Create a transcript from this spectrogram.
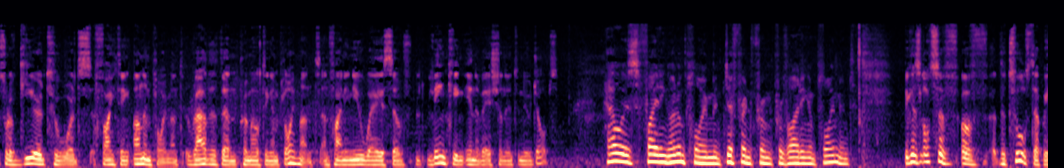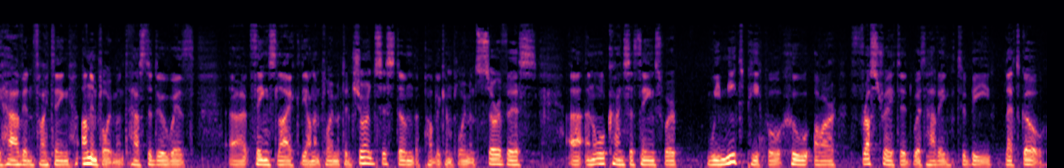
sort of geared towards fighting unemployment rather than promoting employment and finding new ways of linking innovation into new jobs. How is fighting unemployment different from providing employment? Because lots of, of the tools that we have in fighting unemployment has to do with uh, things like the unemployment insurance system, the public employment service, uh, and all kinds of things where we meet people who are frustrated with having to be let go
